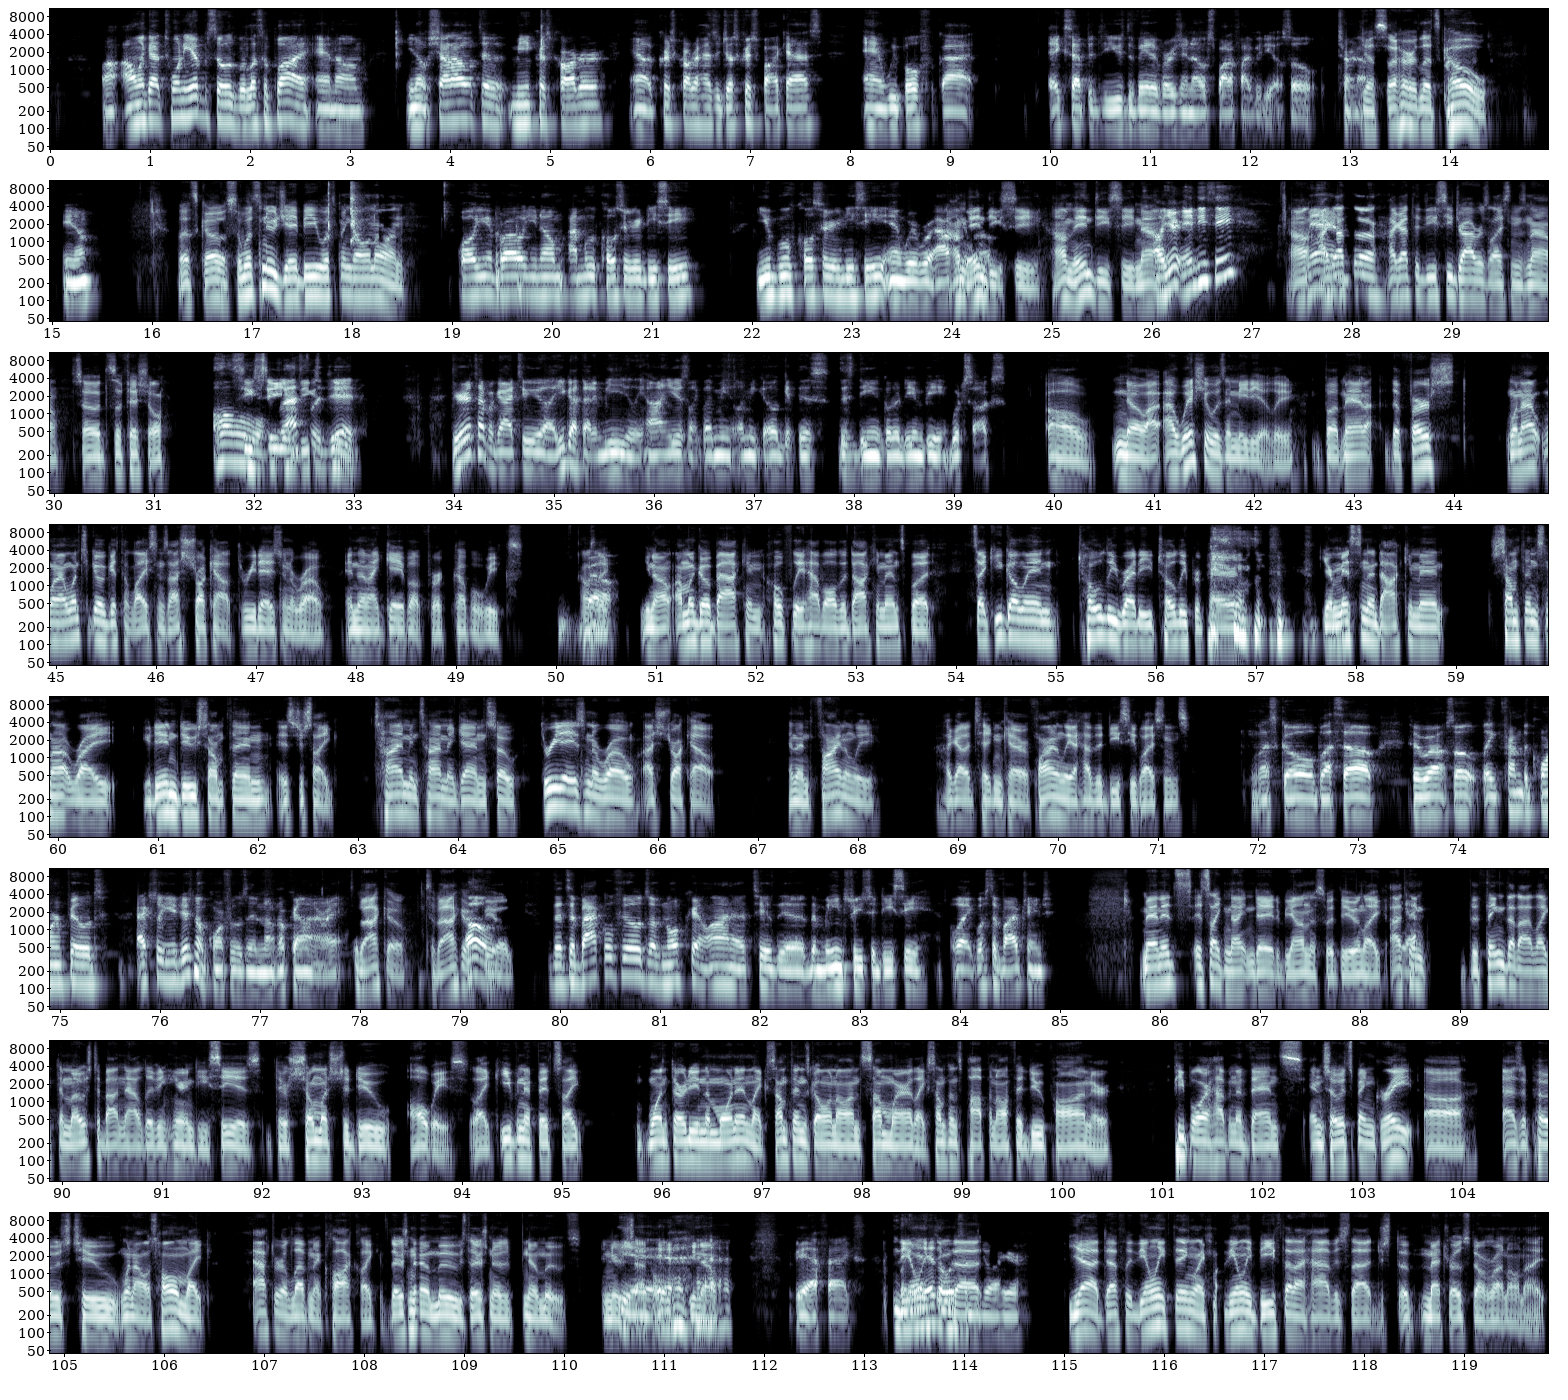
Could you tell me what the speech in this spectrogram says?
I only got 20 episodes, but let's apply. And um, you know, shout out to me and Chris Carter. Uh, Chris Carter has a Just Chris podcast, and we both got accepted to use the beta version of Spotify video. So turn up. Yes, sir. Let's go. You know, let's go. So what's new, JB? What's been going on? Well, yeah, bro. You know, I moved closer to DC you move closer to DC, and where we were out. I'm in bro. DC. I'm in DC now. Oh, you're in DC. Uh, I got the I got the DC driver's license now, so it's official. Oh, CC that's legit. You're the type of guy too. Like you got that immediately, huh? You just like let me let me go get this this D and go to DMV, which sucks. Oh no, I, I wish it was immediately, but man, the first when I when I went to go get the license, I struck out three days in a row, and then I gave up for a couple weeks. I was like, you know, I'm gonna go back and hopefully have all the documents, but it's like you go in totally ready, totally prepared. You're missing a document, something's not right, you didn't do something. It's just like time and time again. So three days in a row, I struck out. And then finally, I got it taken care of. Finally, I have the DC license. Let's go, bless up. So we're so like from the cornfields. Actually, there's no cornfields in North Carolina, right? Tobacco, tobacco oh, field the tobacco fields of North Carolina to the the main streets of DC? Like, what's the vibe change? Man, it's it's like night and day to be honest with you. And like, I yeah. think the thing that I like the most about now living here in DC is there's so much to do always. Like, even if it's like 1.30 in the morning, like something's going on somewhere, like something's popping off at Dupont or people are having events. And so it's been great. Uh, as opposed to when I was home, like after 11 o'clock, like if there's no moves, there's no no moves, and you're just yeah, at home, you know. yeah, facts. The but only yeah, thing that here. Yeah, definitely. The only thing, like the only beef that I have is that just the metros don't run all night.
